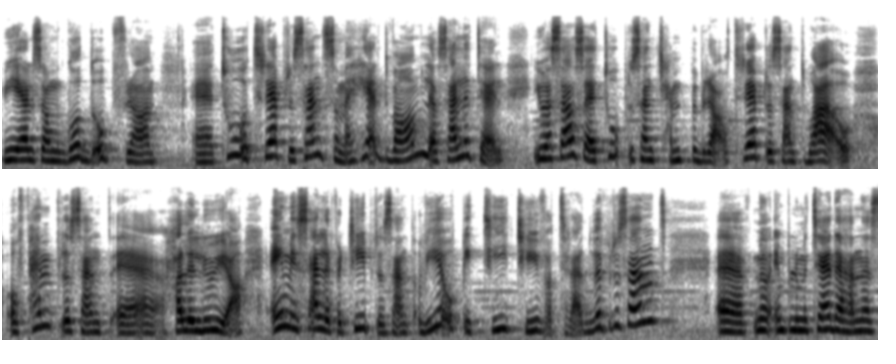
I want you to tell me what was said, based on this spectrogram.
Vi er liksom gått opp fra eh, 2 og 3% som er helt vanlig å selge til. I USA så er 2% kjempebra, og 3% wow, og 5 er halleluja. Amy selger for 10% og vi er oppe i 10, 20 og 30 eh, med å implementere hennes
